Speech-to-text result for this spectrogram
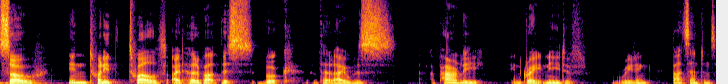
So, in 2012, I'd heard about this book that I was apparently in great need of reading. Bad sentence.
